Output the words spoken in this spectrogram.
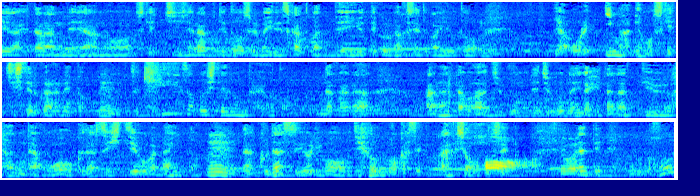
絵が下手なんであのスケッチじゃなくてどうすればいいですかとかって言ってくる学生とか言うと、いや俺今でもスケッチしてるからねと、うん。継続してるんだよと。だからあなたは自分で自分の絵が下手だっていう判断を下す必要がないと、うん。だから下すよりも手を動かせアクションを起こせと。だって、本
